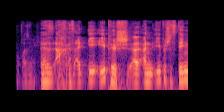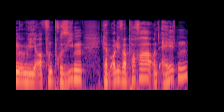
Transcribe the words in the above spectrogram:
Oh, weiß ich nicht. Ist, ach, es ist ein e episch, äh, ein episches Ding irgendwie von Pro7. Ich glaube, Oliver Pocher und Elton.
